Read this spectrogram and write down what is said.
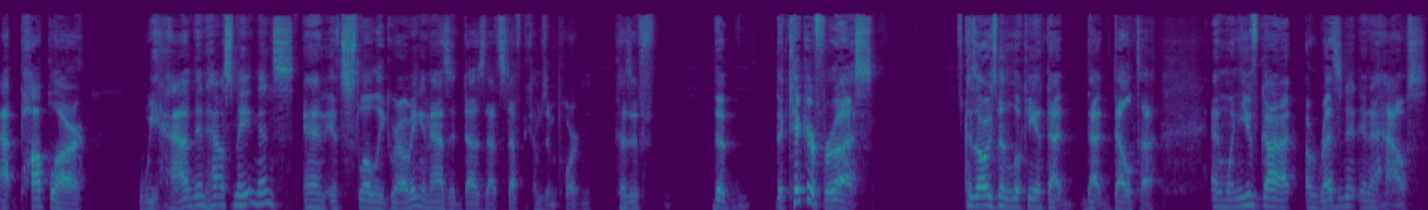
At Poplar, we have in-house maintenance and it's slowly growing. And as it does, that stuff becomes important. Because if the the kicker for us has always been looking at that that delta. And when you've got a resident in a house,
